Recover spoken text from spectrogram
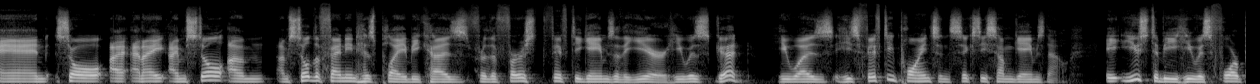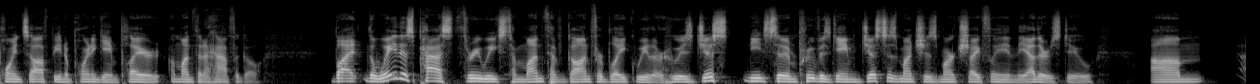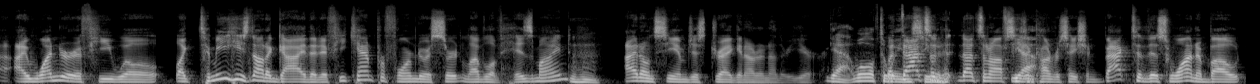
And so I and I I'm still I'm I'm still defending his play because for the first 50 games of the year he was good. He was he's 50 points in 60 some games now. It used to be he was 4 points off being a point a game player a month and a half ago. But the way this past 3 weeks to month have gone for Blake Wheeler who is just needs to improve his game just as much as Mark Scheifele and the others do. Um I wonder if he will like to me he's not a guy that if he can't perform to a certain level of his mind, mm-hmm. I don't see him just dragging out another year. Yeah. We'll have to But wait and that's see. a it- that's an off-season Yeah. conversation. Back to this one about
